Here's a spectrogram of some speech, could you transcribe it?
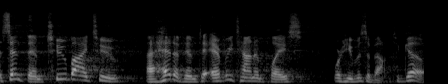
sent them two by two ahead of him to every town and place where he was about to go.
